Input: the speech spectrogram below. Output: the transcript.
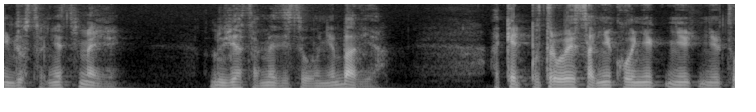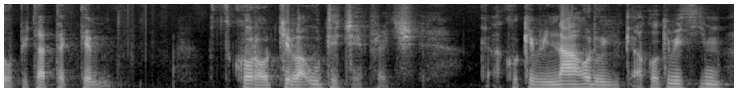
Nikto sa nesmeje. Ľudia sa medzi sebou nebavia. A keď potrebuje sa niekoho nie, nie, niečo opýtať, tak ten skoro od teba utečie preč. Ako keby náhodou, ako keby si im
